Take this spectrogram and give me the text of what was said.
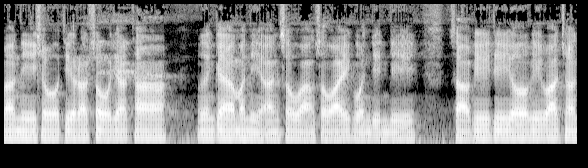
มณีโชติรโสยธาเหมือนแก้วมณีอันสว่างสวัยควรยินดี สาพีติโยวิวัชัน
